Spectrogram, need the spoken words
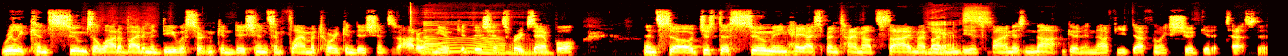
really consumes a lot of vitamin D with certain conditions, inflammatory conditions, and autoimmune oh. conditions, for oh. example. And so, just assuming, hey, I spend time outside, my vitamin yes. D is fine, is not good enough. You definitely should get it tested.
